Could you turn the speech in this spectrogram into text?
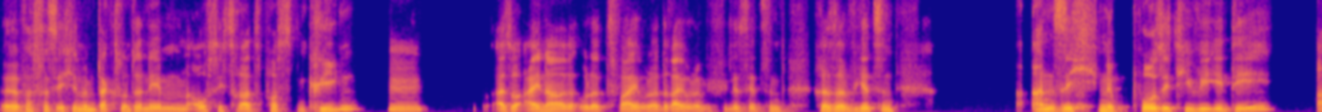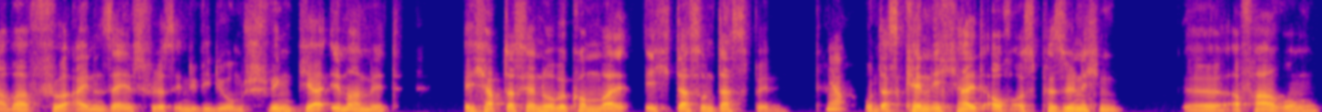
äh, was weiß ich, in einem DAX-Unternehmen einen Aufsichtsratsposten kriegen. Hm. Also einer oder zwei oder drei oder wie viele es jetzt sind, reserviert sind an sich eine positive Idee, aber für einen selbst, für das Individuum schwingt ja immer mit, ich habe das ja nur bekommen, weil ich das und das bin. Ja. Und das kenne ich halt auch aus persönlichen äh, Erfahrungen,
